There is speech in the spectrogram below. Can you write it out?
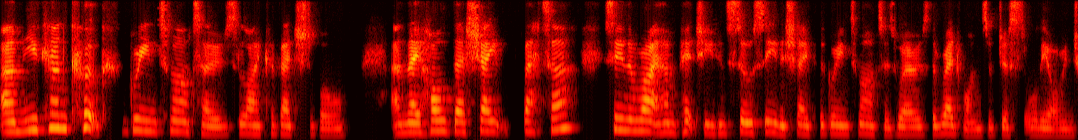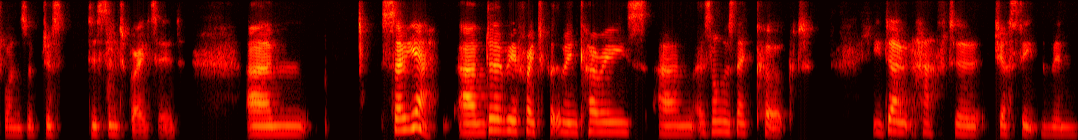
Um, you can cook green tomatoes like a vegetable and they hold their shape better. See in the right hand picture, you can still see the shape of the green tomatoes, whereas the red ones have just, or the orange ones have just disintegrated. Um, so yeah, um, don't be afraid to put them in curries um, as long as they're cooked. You don't have to just eat them in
